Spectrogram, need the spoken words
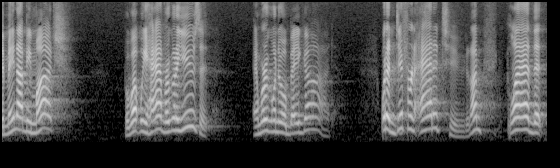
It may not be much, but what we have, we're going to use it. And we're going to obey God. What a different attitude. And I'm glad that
